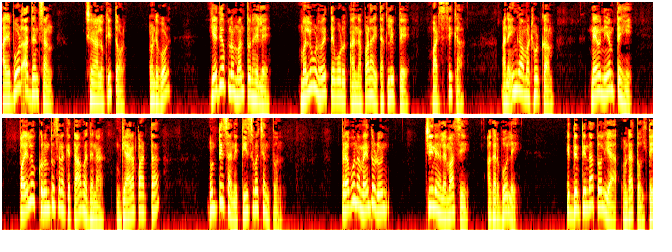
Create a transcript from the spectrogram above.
आणि बोड अध्ययन संग छिनालो की तोड़। ओंडे बोड यदि अपनो मन तुन हिले मलूड होय ते वोडून अन्न पढ़ाई तकलीफ़ ते वाटसी का मठुडकम नेव नियम ते ही, पहिलो कुरुंतुसना किताब अदना ग्यारह पाठता, उन्तीस आणि तीस वचन तुन। प्रभु न मैंदुडून चीने हले मासी अगर बोले, इद्दिन तिंदा तोलिया, उंडा तोलते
